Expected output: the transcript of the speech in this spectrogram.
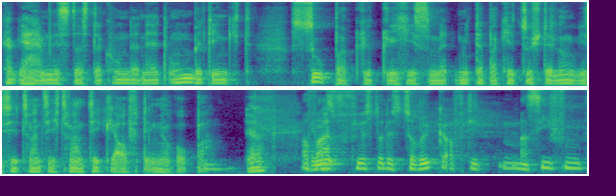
kein Geheimnis, dass der Kunde nicht unbedingt super glücklich ist mit, mit der Paketzustellung, wie sie 2020 läuft in Europa. Ja. Auf ich was mein, führst du das zurück? Auf die massiven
